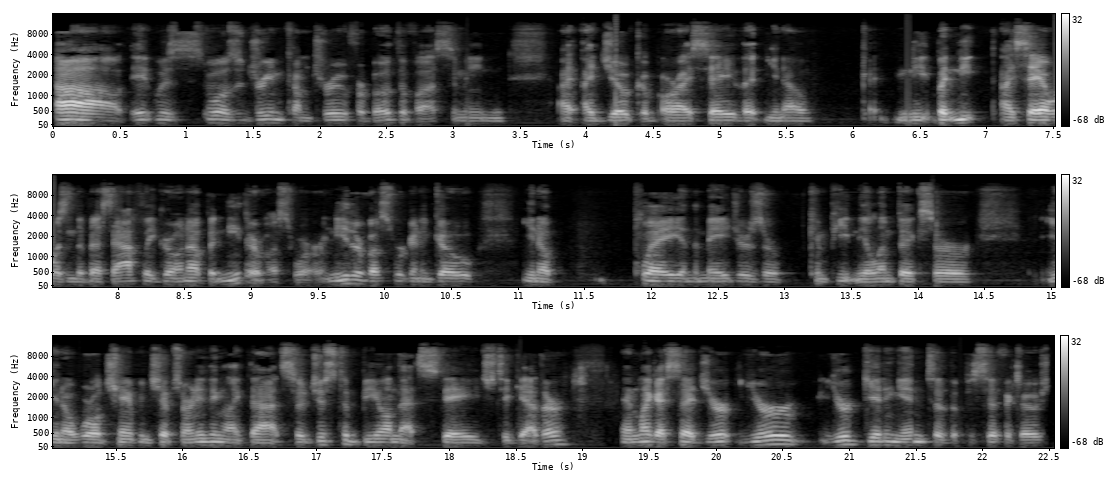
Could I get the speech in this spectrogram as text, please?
Uh, it was well, it was a dream come true for both of us. I mean, I, I joke or I say that you know, but I say I wasn't the best athlete growing up, but neither of us were. Neither of us were going to go, you know, play in the majors or compete in the Olympics or you know world championships or anything like that. So just to be on that stage together, and like I said, you're you're you're getting into the Pacific Ocean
